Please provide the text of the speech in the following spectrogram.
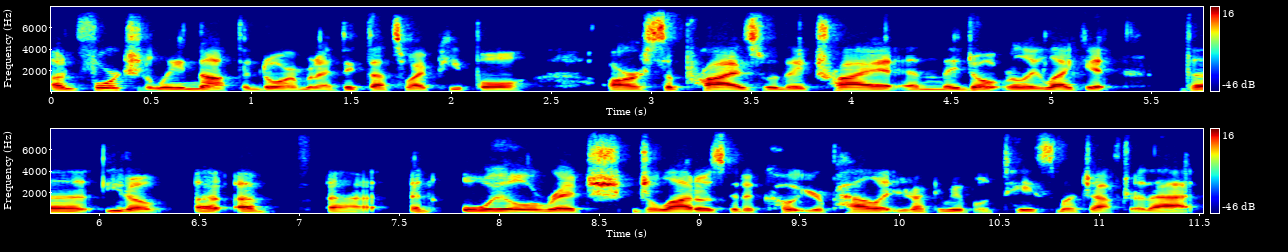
unfortunately not the norm. And I think that's why people are surprised when they try it and they don't really like it. The, you know, a, a, a an oil rich gelato is going to coat your palate. You're not going to be able to taste much after that.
